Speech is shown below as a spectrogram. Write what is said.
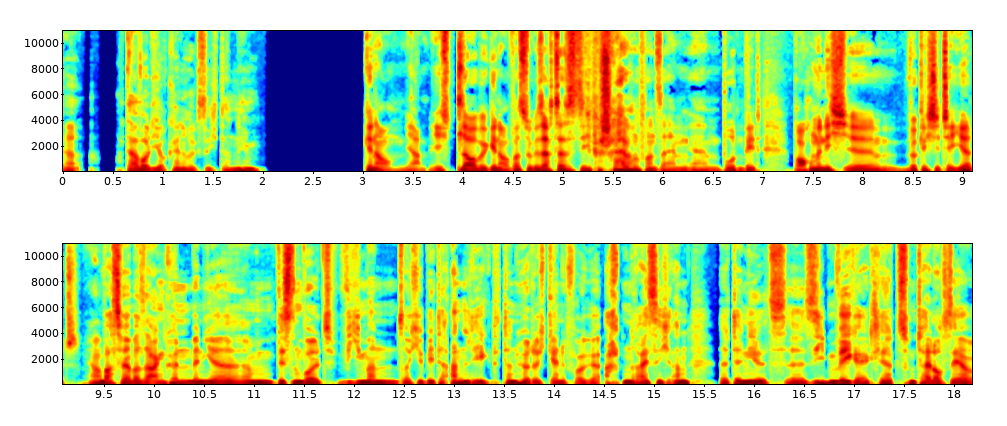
Ja, da wollte ich auch keine Rücksicht dann nehmen. Genau, ja. Ich glaube, genau, was du gesagt hast, die Beschreibung von seinem ähm, Bodenbeet brauchen wir nicht äh, wirklich detailliert. Ja? Was wir aber sagen können, wenn ihr ähm, wissen wollt, wie man solche Beete anlegt, dann hört euch gerne Folge 38 an. Da hat der Nils äh, sieben Wege erklärt, zum Teil auch sehr,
